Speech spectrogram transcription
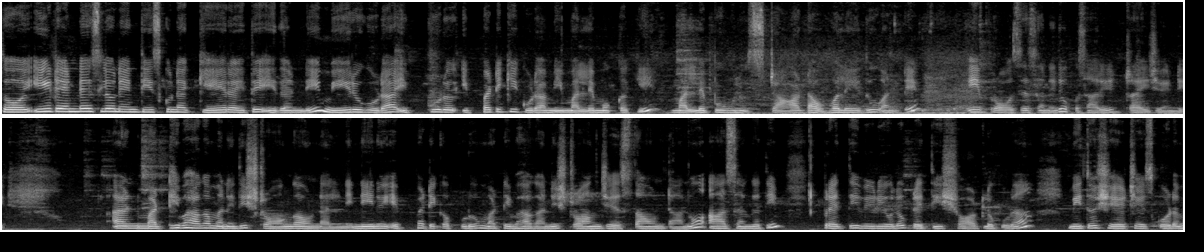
సో ఈ టెన్ డేస్లో నేను తీసుకున్న కేర్ అయితే ఇదండి. మీరు కూడా ఇప్పుడు ఇప్పటికీ కూడా మీ మల్లె మొక్కకి మల్లె పువ్వులు స్టార్ట్ అవ్వలేదు అంటే ఈ ప్రాసెస్ అనేది ఒకసారి ట్రై చేయండి. అండ్ మట్టి భాగం అనేది స్ట్రాంగ్గా ఉండాలండి. నేను ఎప్పటికప్పుడు మట్టి భాగాన్ని స్ట్రాంగ్ చేస్తూ ఉంటాను. ఆ సంగతి ప్రతి వీడియోలో ప్రతి షార్ట్లో కూడా మీతో షేర్ చేసుకోవడం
